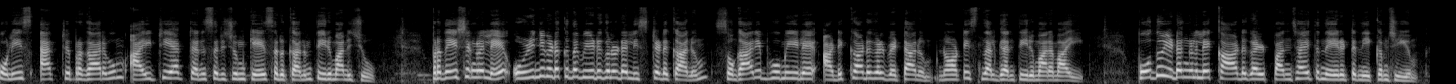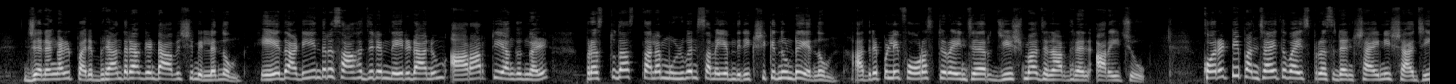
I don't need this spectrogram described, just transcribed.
പോലീസ് ആക്ട് പ്രകാരവും ഐ ആക്ട് അനുസരിച്ചും കേസെടുക്കാനും തീരുമാനിച്ചു. പ്രദേശങ്ങളിലെ ഒഴിഞ്ഞുകിടക്കുന്ന വീടുകളുടെ ലിസ്റ്റ് എടുക്കാനും സ്വകാര്യ ഭൂമിയിലെ അടിക്കാടുകൾ വെട്ടാനും നോട്ടീസ് നൽകാൻ തീരുമാനമായി. പൊതു ഇടങ്ങളിലെ കാടുകൾ പഞ്ചായത്ത് നേരിട്ട് നീക്കം ചെയ്യും. ജനങ്ങൾ പരിഭ്രാന്തരാകേണ്ട ആവശ്യമില്ലെന്നും ഏത് അടിയന്തര സാഹചര്യം നേരിടാനും ആർ ആർ ടി അംഗങ്ങൾ പ്രസ്തുത സ്ഥലം മുഴുവൻ സമയം നിരീക്ഷിക്കുന്നുണ്ട് എന്നും അതിരപ്പള്ളി ഫോറസ്റ്റ് റേഞ്ചർ ജീഷ്മ ജനാർദ്ദനൻ അറിയിച്ചു. കൊരട്ടി പഞ്ചായത്ത് വൈസ് പ്രസിഡന്റ് ഷൈനി ഷാജി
